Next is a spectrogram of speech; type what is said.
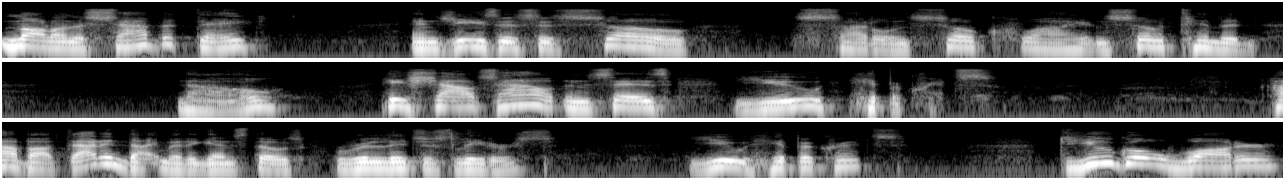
not on the Sabbath day. And Jesus is so subtle and so quiet and so timid. No. He shouts out and says, You hypocrites. How about that indictment against those religious leaders? You hypocrites. Do you go water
